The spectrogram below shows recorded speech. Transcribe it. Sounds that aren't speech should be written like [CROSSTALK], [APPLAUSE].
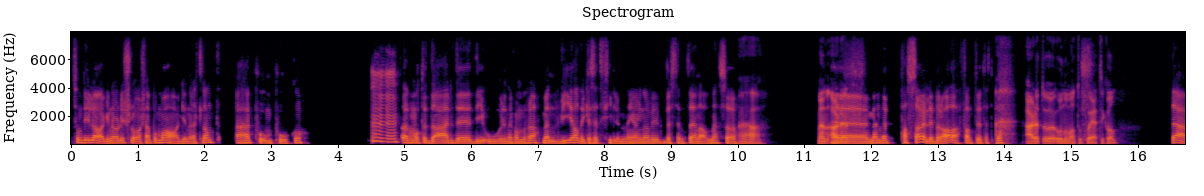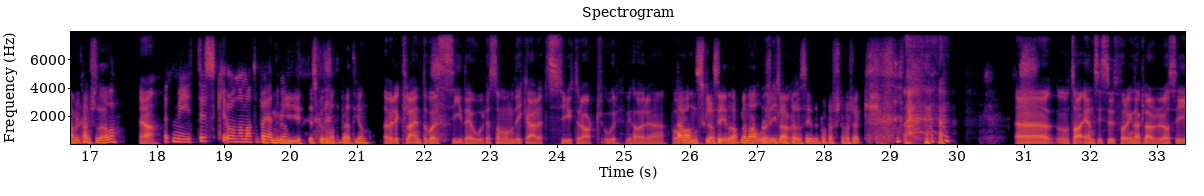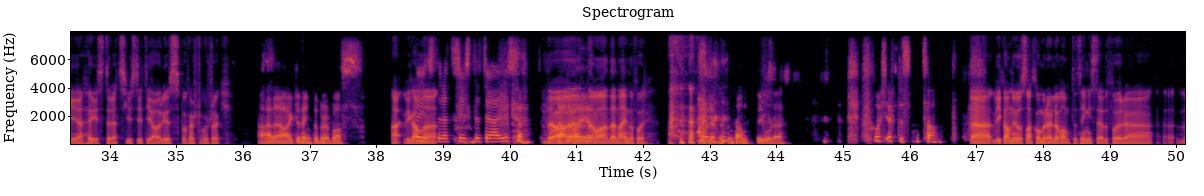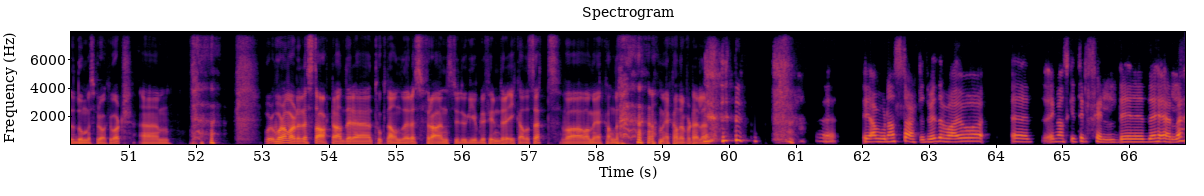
som de lager når de slår seg på magen eller et eller annet, er pom poko. Mm. Det er på en måte der det, de ordene kommer fra. Men vi hadde ikke sett filmen engang når vi bestemte det navnet. Så. Ja. Men, det eh, men det passa veldig bra, da, fant vi ut etterpå. [LAUGHS] Er det et onomatopoetikon? Det er vel kanskje det, da. Ja. Et mytisk onomatopoetikon. Et mytisk onomatopoetikon. Det er veldig kleint å bare si det ordet som om det ikke er et sykt rart ord vi har uh, på Det er vanskelig å si det òg, men alle vi klarte å si det på første forsøk. [LAUGHS] [LAUGHS] Uh, må ta en siste utfordring. da Klarer dere å si høyesterettsjustitiarius på første forsøk? Nei, det har jeg ikke tenkt å prøve på, ass. Nei, vi kan uh, Høyesterettsjustitiarius. [LAUGHS] det var, ja, det var, den er innafor. Vår representant gjorde det. [LAUGHS] Vår representant. Uh, vi kan jo snakke om relevante ting i stedet for uh, det dumme språket vårt. [LAUGHS] Um, hvordan var det dere starta? Dere tok navnet deres fra en Studio Ghibli-film dere ikke hadde sett. Hva, hva, mer, kan dere, hva mer kan dere fortelle? Eh, ja, hvordan startet vi? Det var jo eh, ganske tilfeldig, det hele.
